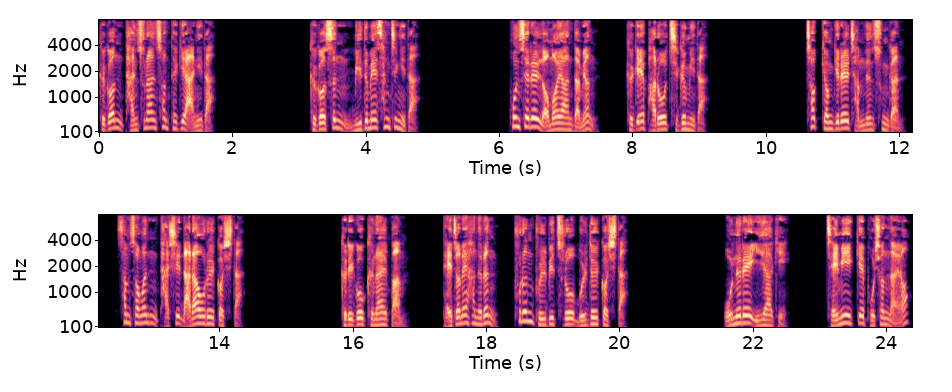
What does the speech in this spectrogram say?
그건 단순한 선택이 아니다. 그것은 믿음의 상징이다. 폰세를 넘어야 한다면 그게 바로 지금이다. 첫 경기를 잡는 순간 삼성은 다시 날아오를 것이다. 그리고 그날 밤 대전의 하늘은 푸른 불빛으로 물들 것이다. 오늘의 이야기 재미있게 보셨나요?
